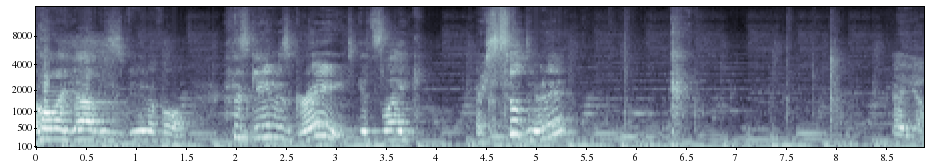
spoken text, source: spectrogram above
Oh my god, this is beautiful. This game is great. It's like, are you still doing it? Hey go.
